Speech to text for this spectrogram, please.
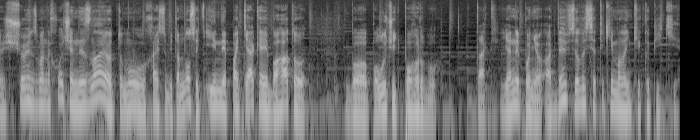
е, що він з мене хоче, не знаю, тому хай собі там носить і не потякає багато, бо получить по горбу. Так, я не поняв, а де взялися такі маленькі копійки?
